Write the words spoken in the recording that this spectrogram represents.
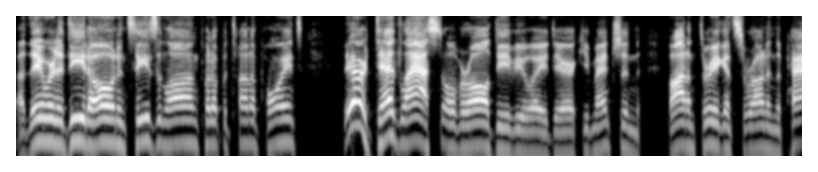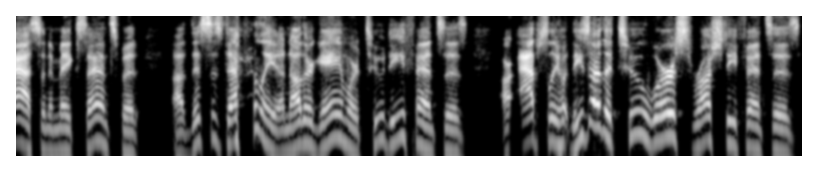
uh, they were the D to own and season long, put up a ton of points. They are dead last overall DVOA, Derek. You mentioned bottom three against the run in the past, and it makes sense. But uh, this is definitely another game where two defenses are absolutely. These are the two worst rush defenses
